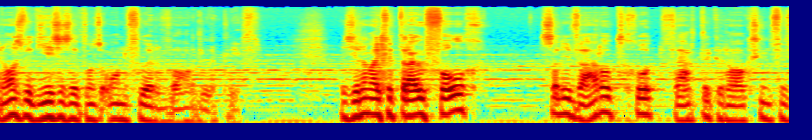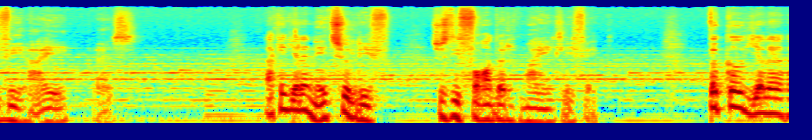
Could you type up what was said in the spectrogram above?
En ons weet Jesus het ons onvoorwaardelik lief. As julle my getrou volg, sal die wêreld God werklik raak sien vir wie hy is. Ek het julle net so lief soos die Vader my liefhet. Pikkel julle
